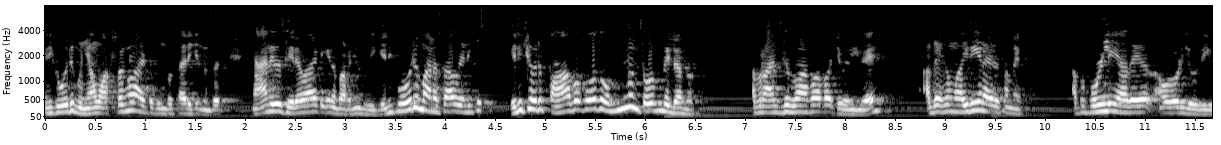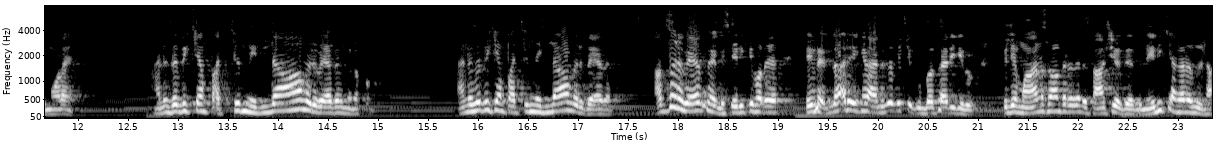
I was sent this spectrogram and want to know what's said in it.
എനിക്ക് ഒരു ഞാൻ വർഷങ്ങളായിട്ട് കുമ്പസാരിക്കുന്നുണ്ട്. ഞാനിത് സ്ഥിരമായിട്ട് ഇങ്ങനെ പറഞ്ഞുകൊണ്ടിരിക്കും എനിക്ക് ഒരു മനസ്സാവും എനിക്ക് എനിക്ക് ഒരു പാപബോധം ഒന്നും തോന്നുന്നില്ല എന്ന് അപ്പൊ ഫ്രാൻസിസ് മാർപ്പാപ്പ ചോദിക്കുവേ അദ്ദേഹം വൈദികനായിരുന്ന സമയത്ത്? അപ്പൊ പുള്ളി അതേ അവളോട് ചോദിക്കും മോളെ അനുദപിക്കാൻ പറ്റുന്നില്ല എന്നൊരു വേദന നിനക്കുണ്ട്. അനുദപിക്കാൻ പറ്റുന്നില്ല എന്നൊരു വേദന. അതൊരു വേദനയല്ലേ? ശരിക്കും പറയാം ദൈവം എല്ലാവരും ഇങ്ങനെ അനുദപിച്ച് കുമ്പസാരിക്കുന്നു വലിയ മാനസാന്തരത്തിന്റെ സാക്ഷിയൊക്കെ കേൾക്കുന്നു. എനിക്ക് അങ്ങനെയൊന്നുമില്ല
